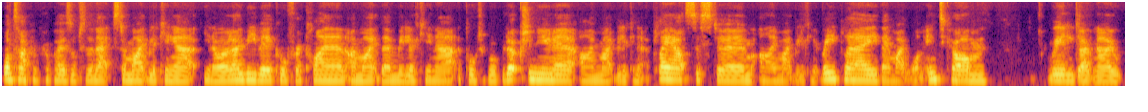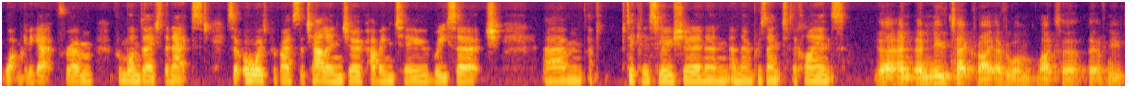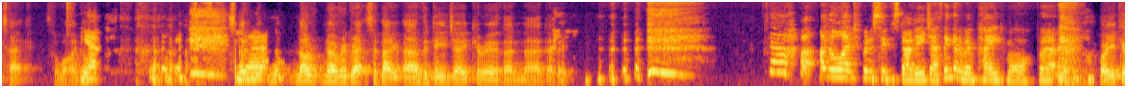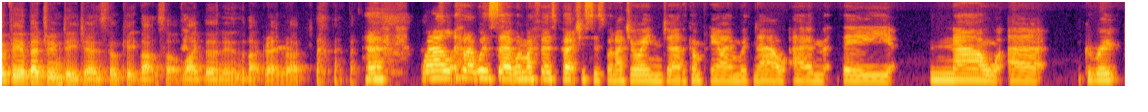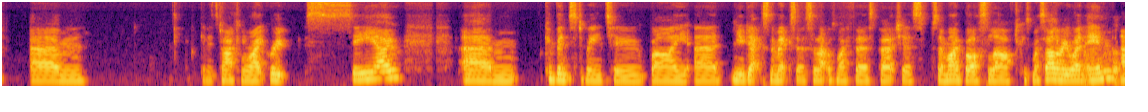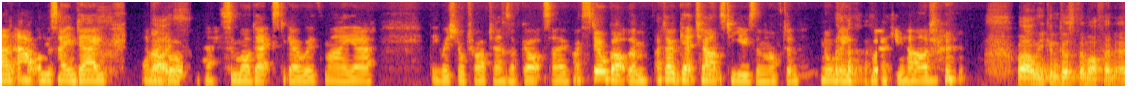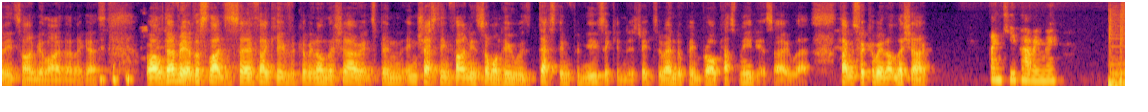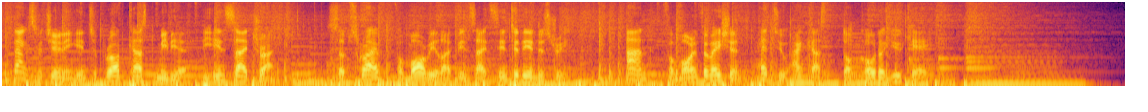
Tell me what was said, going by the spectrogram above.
one type of proposal to the next. I might be looking at, you know, an OB vehicle for a client. I might then be looking at a portable production unit. I might be looking at a playout system. I might be looking at replay. They might want intercom. Really don't know what I'm going to get from from one day to the next. So it always provides the challenge of having to research um, particular solution and, and then present to the clients. Yeah, and, and new tech, right? Everyone likes a bit of new tech. So why not? Yeah. so Yeah. no, no no regrets about uh, the DJ career then, uh, Debbie. Yeah, I'd have liked to have been a superstar DJ. I think I'd have been paid more, but well, you could be a bedroom DJ and still keep that sort of light burning in the background, right? Uh, well, that was uh, one of my first purchases when I joined uh, the company I am with now. Um, the now uh, group, um, get its title right, group CEO, um, convinced me to buy a new decks and a mixer. So that was my first purchase. So my boss laughed because my salary went in and out on the same day. And I bought uh, some more decks to go with my uh, the original 12 turns I've got. So I've still got them. I don't get a chance to use them often, normally working hard. Well, you can dust them off any, any time you like, then I guess. well, Debbie, I'd just like to say thank you for coming on the show. It's been interesting finding someone who was destined for music industry to end up in broadcast media. So, uh, thanks for coming on the show. Thank you for having me. Thanks for tuning into Broadcast Media, the inside track. Subscribe for more real life insights into the industry. And for more information, head to ancast.co.uk.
